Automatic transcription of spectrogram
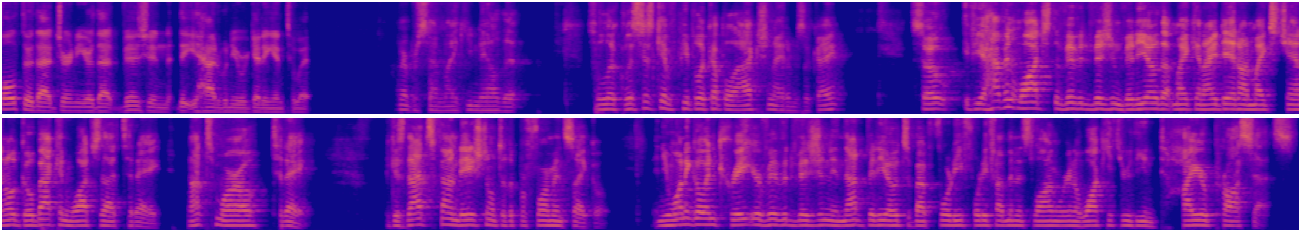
falter that journey or that vision that you had when you were getting into it. 100% Mike, you nailed it. So look, let's just give people a couple of action items, okay? So if you haven't watched the Vivid Vision video that Mike and I did on Mike's channel, go back and watch that today. Not tomorrow, today. Because that's foundational to the performance cycle and you want to go and create your vivid vision. In that video it's about 40 45 minutes long. We're going to walk you through the entire process.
